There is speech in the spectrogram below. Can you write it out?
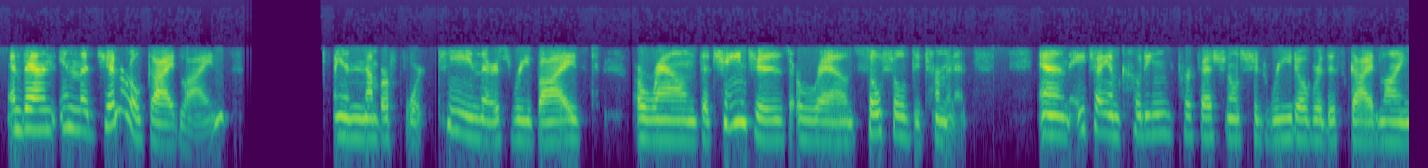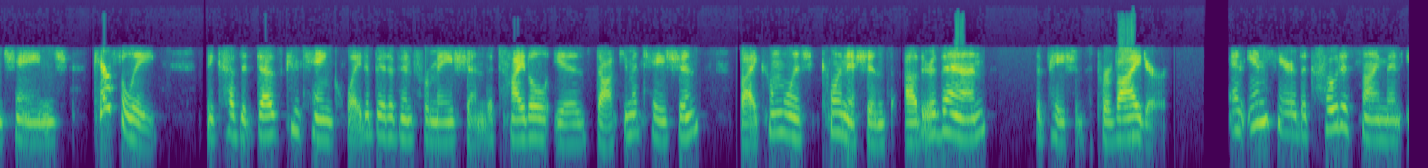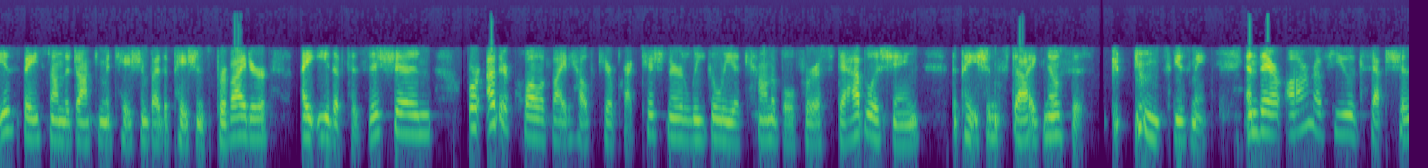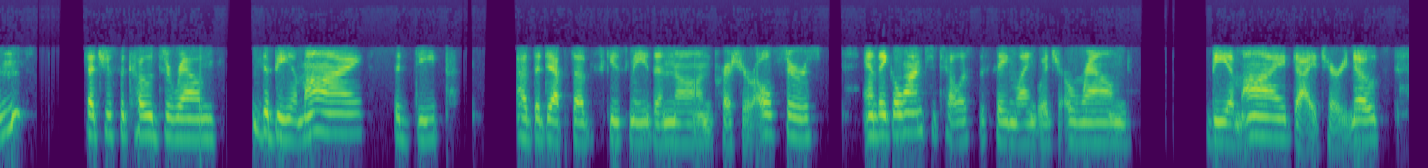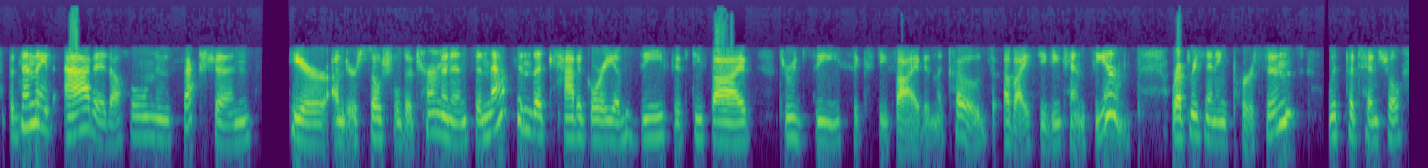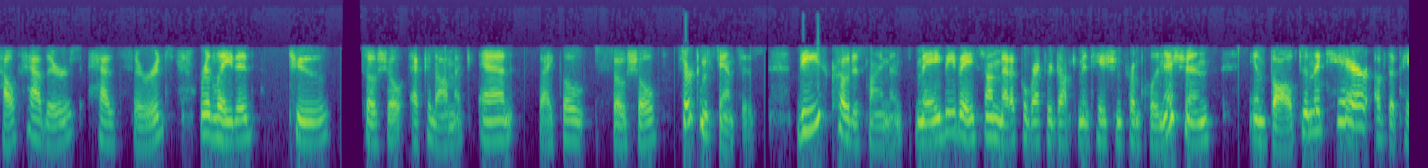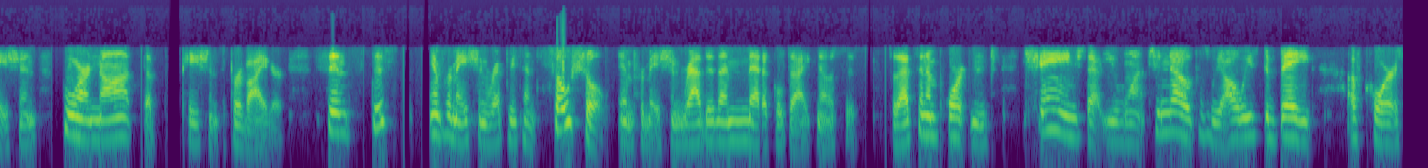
And then in the general guidelines, in number 14, there's revised around the changes around social determinants. And HIM coding professionals should read over this guideline change carefully because it does contain quite a bit of information. The title is Documentation by Clinicians Other Than the Patient's Provider. And in here, the code assignment is based on the documentation by the patient's provider, i.e., the physician or other qualified healthcare practitioner legally accountable for establishing the patient's diagnosis. excuse me. And there are a few exceptions, such as the codes around the BMI, the deep, uh, the depth of, excuse me, the non-pressure ulcers, and they go on to tell us the same language around BMI, dietary notes, but then they've added a whole new section here under social determinants, and that's in the category of Z55 through Z65 in the codes of ICD-10-CM, representing persons with potential health hazards, hazards related to social, economic, and psychosocial circumstances. These code assignments may be based on medical record documentation from clinicians involved in the care of the patient who are not the patient's provider. Since this information represents social information rather than medical diagnosis. So that's an important change that you want to know because we always debate, of course,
